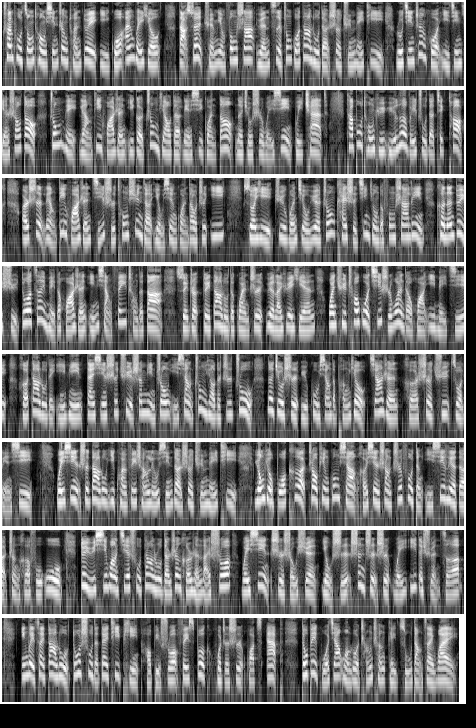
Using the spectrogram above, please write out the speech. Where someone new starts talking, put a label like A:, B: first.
A: 川普总统行政团队以国安为由，打算全面封杀源自中国大陆的社群媒体。如今战火已经延烧到中美两地华人一个重要的联系管道，那就是微信 （WeChat）。它不同于娱乐为主的 TikTok，而是两地华人即时通讯的有线管道之一。所以，据闻九月中开始禁用的封杀令，可能对许多在美的华人影响非常的大。随着对大陆的管制越来越严，湾区超过七十万的华裔美籍和大陆的移民担心失去生命中一项重要的支柱，那就是与故乡的朋友、家人和社区做联系。微信是大陆一款非常流行的社群媒体，拥有博客、照片共享和线上支付等一系列的整合服务。对于希望接触大陆的任何人来说，微信是首选，有时甚至是唯一的选择。因为在大陆，多数的代替品，好比说 Facebook 或者是 WhatsApp，都被国家网络长城给阻挡在外。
